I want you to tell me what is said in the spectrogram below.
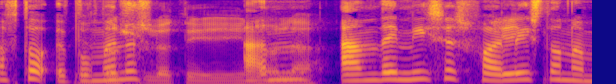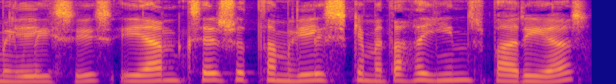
Αυτό. Επομένως, αν, αν δεν είσαι ασφαλής στο να μιλήσεις ή αν ξέρεις ότι θα μιλήσεις και μετά θα γίνεις παρείας,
